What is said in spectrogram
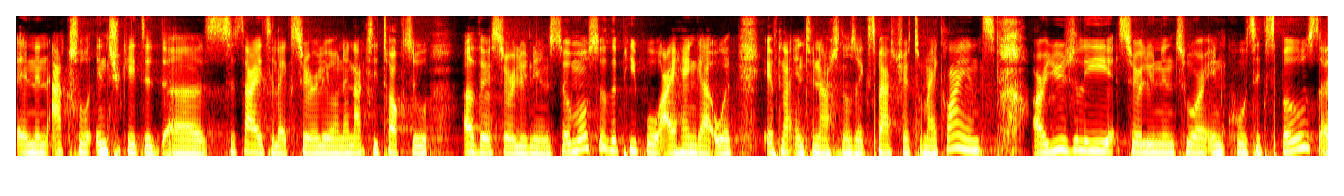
in an actual intricate uh, society like Sierra Leone and actually talk to other Sierra Leoneans. So most of the people I hang out with, if not internationals or expatriates or my clients, are usually Sierra Leoneans who are in quotes exposed. I,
